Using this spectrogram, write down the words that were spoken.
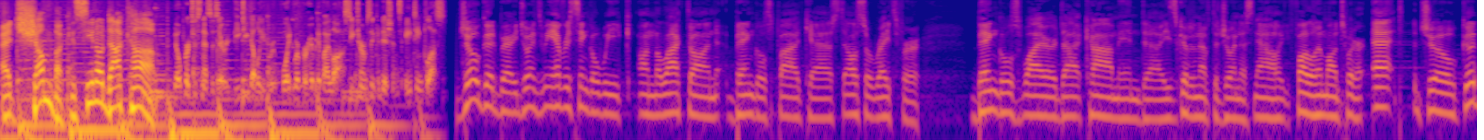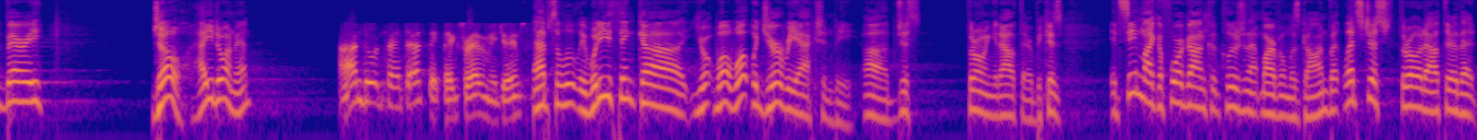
at ChumbaCasino.com. No purchase necessary. VGW Group. Void were prohibited by law. See terms and conditions. 18 plus. Joe Goodberry joins me every single week on the Locked On Bengals podcast. Also writes for BengalsWire.com, and uh, he's good enough to join us now. You follow him on Twitter at Joe Goodberry. Joe, how you doing, man? I'm doing fantastic. Thanks for having me, James. Absolutely. What do you think? Uh, your, well, what would your reaction be? Uh, just throwing it out there because it seemed like a foregone conclusion that Marvin was gone. But let's just throw it out there that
